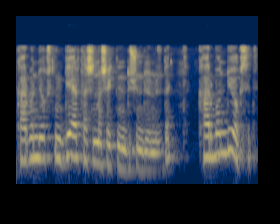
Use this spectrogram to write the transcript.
karbondioksitin diğer taşınma şeklini düşündüğümüzde karbondioksit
